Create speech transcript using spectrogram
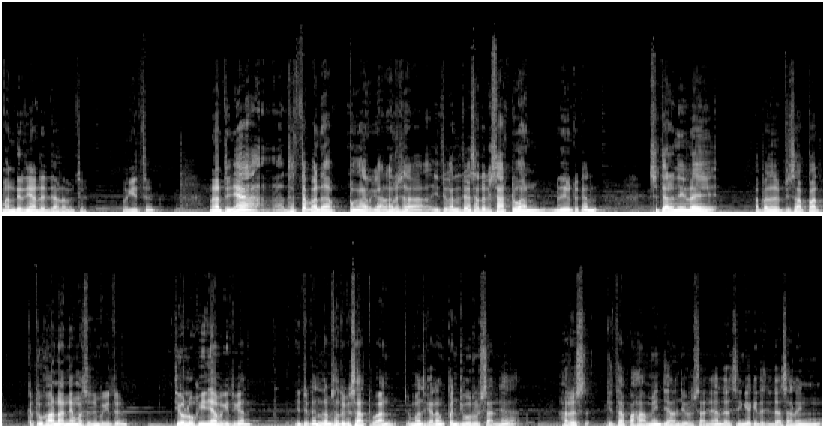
Mandirnya ada di dalam itu. Begitu. Nah, artinya tetap ada penghargaan harus itu kan itu kan satu kesatuan. Beliau itu kan secara nilai apa filsafat ketuhanannya maksudnya begitu teologinya begitu kan. Itu kan dalam satu kesatuan cuman sekarang penjurusannya harus kita pahami jalan jurusannya dan sehingga kita tidak saling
